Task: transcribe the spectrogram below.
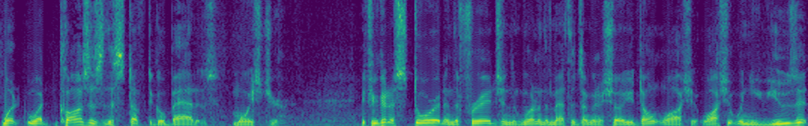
what what causes this stuff to go bad is moisture. If you're going to store it in the fridge, and one of the methods I'm going to show you, don't wash it. Wash it when you use it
